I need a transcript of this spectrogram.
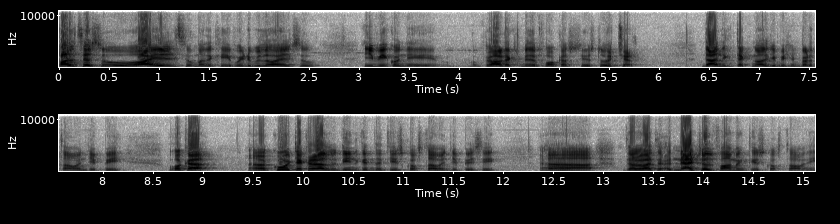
పల్సెస్ ఆయిల్స్ మనకి ఫెడిబుల్ ఆయిల్స్ ఇవి కొన్ని ప్రోడక్ట్స్ మీద ఫోకస్ చేస్తూ వచ్చారు. దానికి టెక్నాలజీ మిషన్ పెడతామని చెప్పి ఒక కోటి ఎకరాలు దీని కింద తీసుకొస్తామని చెప్పేసి తర్వాత న్యాచురల్ ఫార్మింగ్ తీసుకొస్తామని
